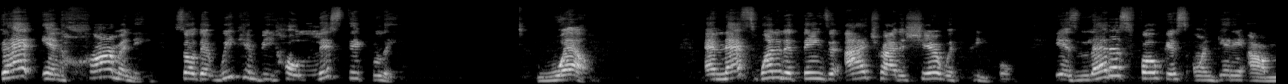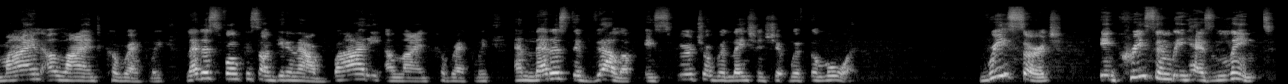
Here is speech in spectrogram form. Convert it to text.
that in harmony so that we can be holistically well. And that's one of the things that I try to share with people is let us focus on getting our mind aligned correctly. Let us focus on getting our body aligned correctly. And let us develop a spiritual relationship with the Lord. Research increasingly has linked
